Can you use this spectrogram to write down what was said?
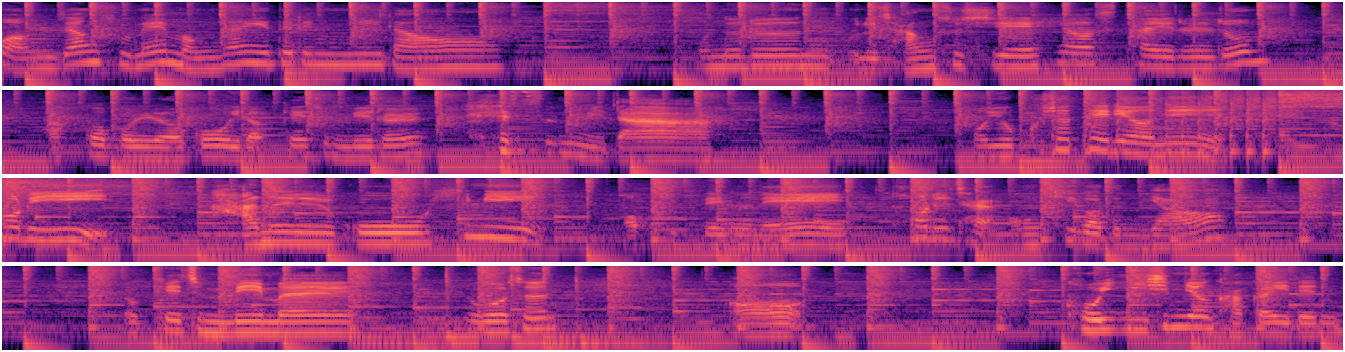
왕장손의 멍냥이들입니다. 오늘은 우리 장수씨의 헤어스타일을 좀 바꿔보려고 이렇게 준비를 했습니다. 어, 요크셔 테리어는 털이 가늘고 힘이 없기 때문에 털이 잘 엉키거든요. 이렇게 준비물 이것은 어, 거의 20년 가까이 된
